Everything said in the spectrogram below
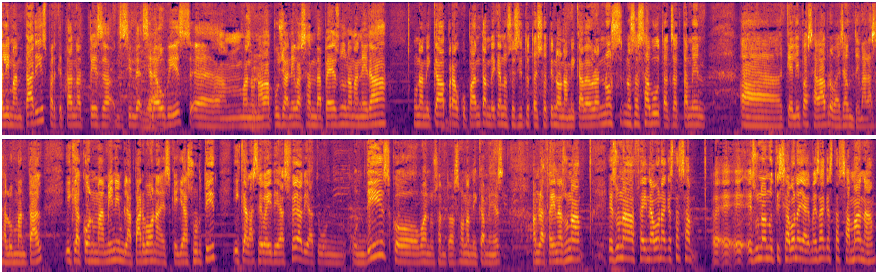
alimentaris, perquè tant et pesa, si l'heu vist, eh, bueno, sí. anava pujant i baixant de pes d'una manera una mica preocupant també, que no sé si tot això tindrà una mica a veure. No, no s'ha sabut exactament eh, què li passava, però vaja, un tema de salut mental, i que com a mínim la part bona és que ja ha sortit i que la seva idea és fer aviat un, un disc o bueno, centrar-se una mica més amb la feina. És una, és una feina bona, aquesta, se- eh, eh, és una notícia bona i a més aquesta setmana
